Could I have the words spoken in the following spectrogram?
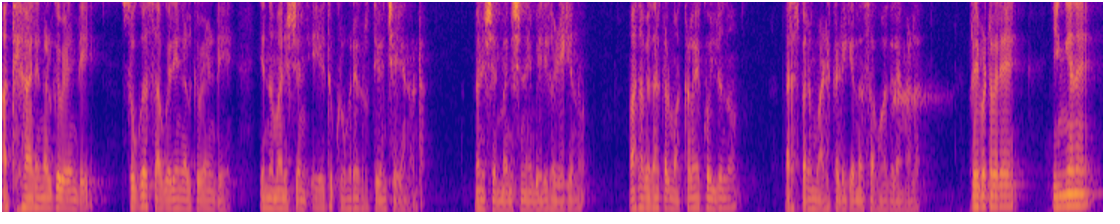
അധികാരങ്ങൾക്ക് വേണ്ടി സുഖ സൗകര്യങ്ങൾക്ക് വേണ്ടി ഇന്ന് മനുഷ്യൻ ഏത് ക്രൂരകൃത്യവും ചെയ്യുന്നുണ്ട്? മനുഷ്യൻ മനുഷ്യനെ ബലി കഴിക്കുന്നു മാതാപിതാക്കൾ മക്കളെ കൊല്ലുന്നു. പരസ്പരം വഴക്കടിക്കുന്ന സഹോദരങ്ങൾ പ്രിയപ്പെട്ടവരെ ഇങ്ങനെ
